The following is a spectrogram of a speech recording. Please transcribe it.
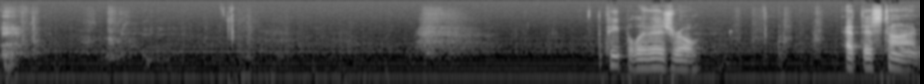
The people of Israel at this time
